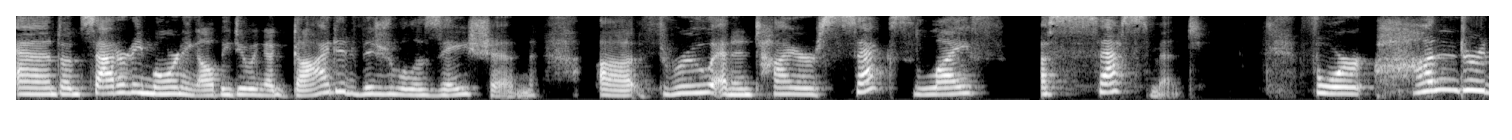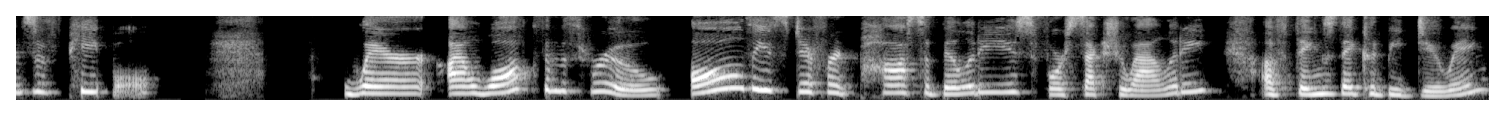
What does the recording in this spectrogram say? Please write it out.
And on Saturday morning, I'll be doing a guided visualization uh, through an entire sex life assessment for hundreds of people where I'll walk them through all these different possibilities for sexuality of things they could be doing.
